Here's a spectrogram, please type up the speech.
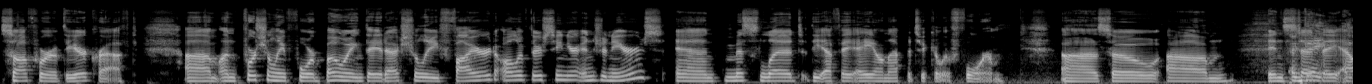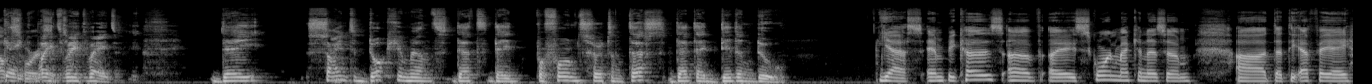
software of the aircraft. Um, unfortunately for Boeing, they had actually fired all of their senior engineers and misled the FAA on that particular form. Uh, so um, instead, again, they outsourced. Again, wait, wait, wait. They signed a document that they performed certain tests that they didn't do. Yes, and because of a scorn mechanism uh, that the FAA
